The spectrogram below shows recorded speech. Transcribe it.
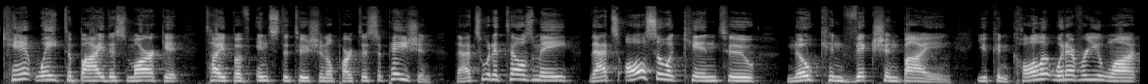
can't wait to buy this market type of institutional participation. That's what it tells me. That's also akin to no conviction buying. You can call it whatever you want.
